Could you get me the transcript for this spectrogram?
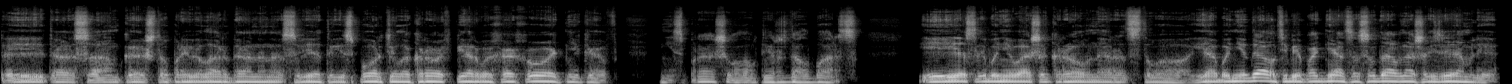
«Ты та самка, что привела Ордана на свет и испортила кровь первых охотников», — не спрашивал, а утверждал Барс. И если бы не ваше кровное родство, я бы не дал тебе подняться сюда, в наши земли.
